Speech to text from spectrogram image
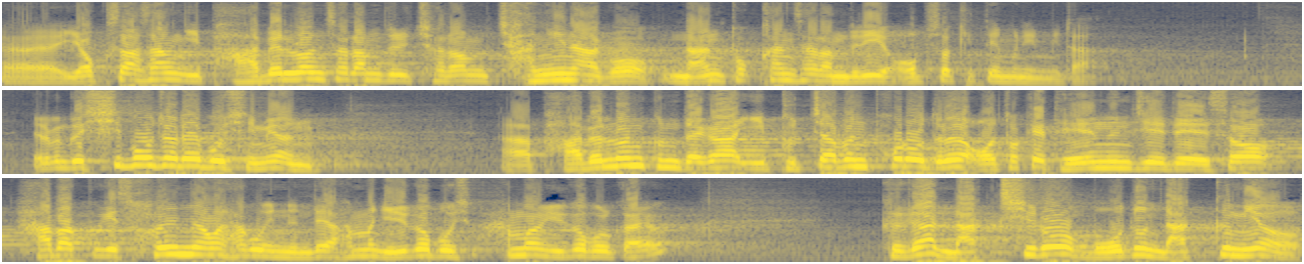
어, 역사상 이 바벨론 사람들처럼 잔인하고 난폭한 사람들이 없었기 때문입니다. 여러분 그 15절에 보시면 아, 바벨론 군대가 이 붙잡은 포로들을 어떻게 대했는지에 대해서 하박국이 설명을 하고 있는데 한번 읽어보시 한번 읽어볼까요? 그가 낙치로 모두 낚으며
